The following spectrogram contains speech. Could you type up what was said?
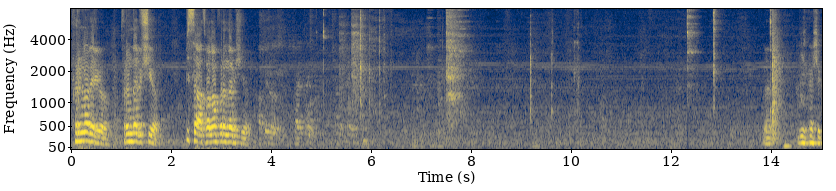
fırına veriyorum. Fırında pişiyor. Bir saat falan fırında pişiyor. Bir kaşık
